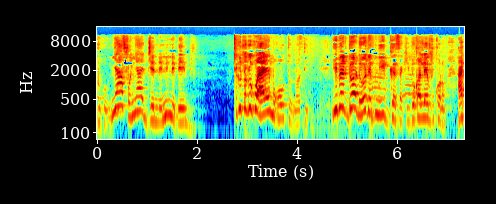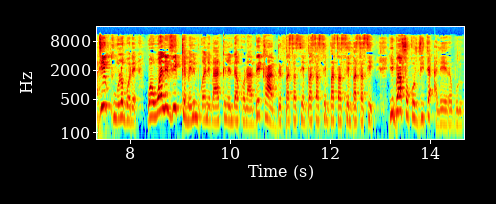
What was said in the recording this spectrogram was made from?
dogo n y'a fɔ n y'a jɛnɛni de bɛ yen bi tikitɔki ko a ye mɔgɔw tɔɲɔ ten i bɛ dɔ de o de bɛna i gasaki dɔ ka lɛfu kɔnɔ a t'i kunkolo bɔ dɛ wa walifi kɛmɛ ni mugan de b'a kelen da kɔnɔ a bɛ k'a bɛɛ basase basase basase basase i b'a fɔ ko vi tɛ ale yɛrɛ bolo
